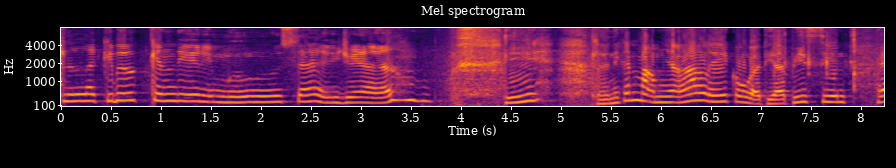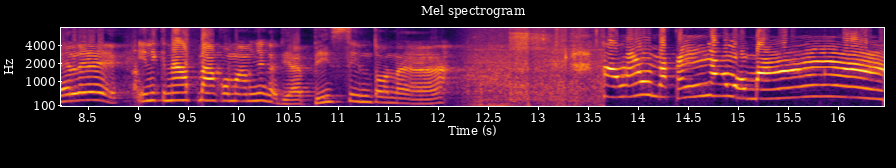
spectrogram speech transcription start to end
Lelaki bukan dirimu saja Ih, lah ini kan maamnya Ale, kok nggak dihabisin? Hele, ini kenapa kok maamnya nggak dihabisin, Tona? Ale udah kenyang loh, Mak.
